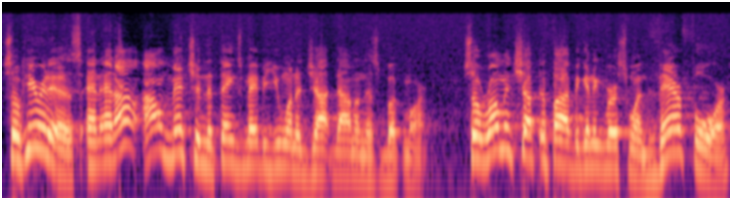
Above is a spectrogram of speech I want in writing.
So here it is, and, and I'll, I'll mention the things maybe you want to jot down on this bookmark. So, Romans chapter 5, beginning verse 1. Therefore,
